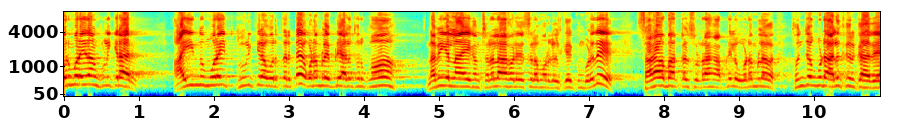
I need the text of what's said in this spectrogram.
ஒரு முறை தான் குளிக்கிறார். ஐந்து முறை குளிக்கிற ஒருத்தர்கிட்ட உடம்புல எப்படி அழுக்கு இருக்கும்? நபிகள் நாயகம் ஸல்லல்லாஹு அலைஹி அவர்கள் கேட்கும் பொழுது சகாபாக்கள் சொல்கிறாங்க அப்படி இல்லை உடம்புல கொஞ்சம் கூட அழுக்கு இருக்காது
